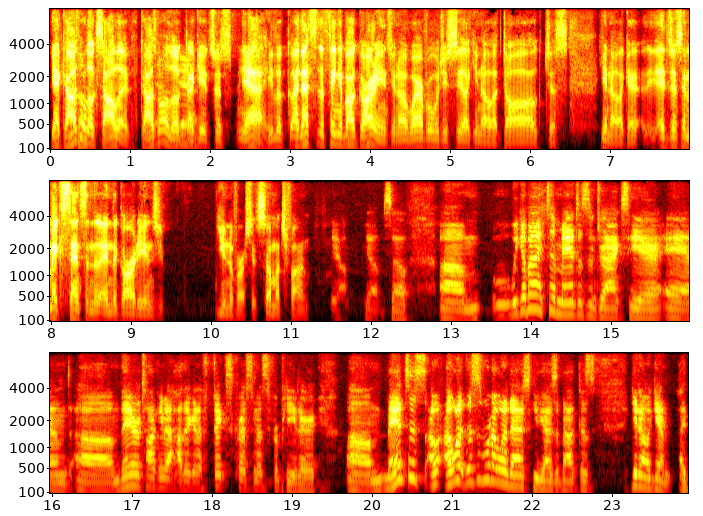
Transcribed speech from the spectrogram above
yeah, Cosmo so, looks solid. Cosmo yeah, looked yeah. like it's just yeah, he looked, and that's the thing about Guardians. You know, wherever would you see like you know a dog, just you know, like a, it just it makes sense in the in the Guardians universe. It's so much fun. Yeah, yeah. So um, we go back to Mantis and Drax here, and um, they are talking about how they're going to fix Christmas for Peter. Um, Mantis, I, I want this is what I wanted to ask you guys about because you know, again, I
